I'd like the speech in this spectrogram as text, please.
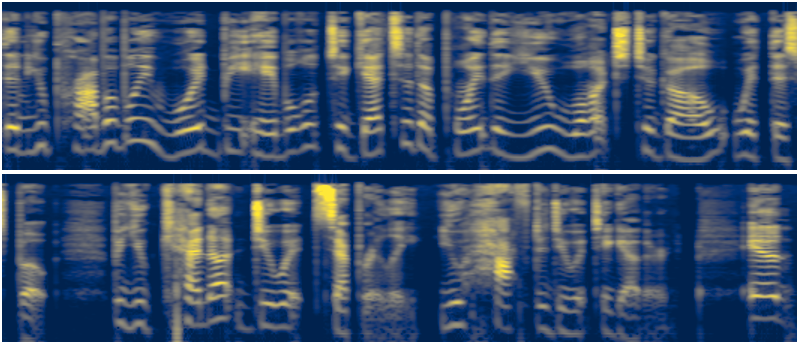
then you probably would be able to get to the point that you want to go with this boat. But you cannot do it separately. You have to do it together. And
